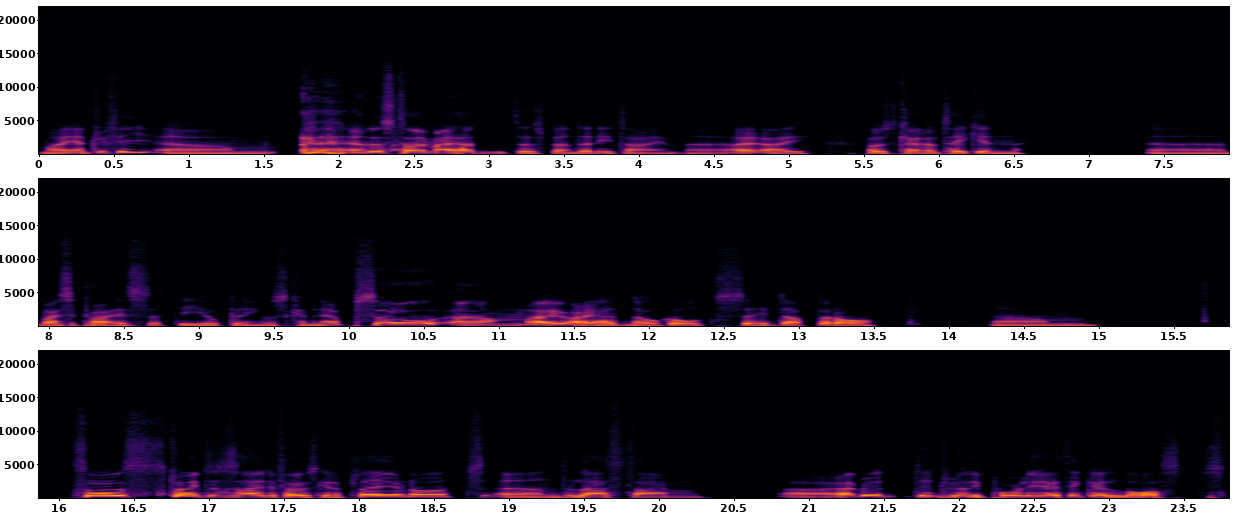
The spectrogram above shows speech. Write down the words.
my entry fee. Um, and this time I hadn't to spend any time. Uh, I, I I was kind of taken uh, by surprise that the opening was coming up. So um, I, I, had no gold saved up at all. Um, so I was trying to decide if I was going to play or not. And the last time uh, I did really poorly. I think I lost just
